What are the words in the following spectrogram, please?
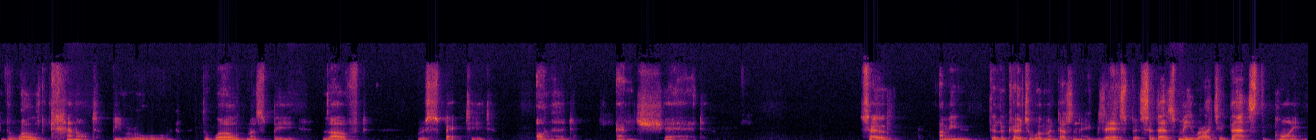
the world cannot be ruled. The world must be loved, respected, honored, and shared. So I mean, the Lakota woman doesn't exist, but so that's me writing. That's the point.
